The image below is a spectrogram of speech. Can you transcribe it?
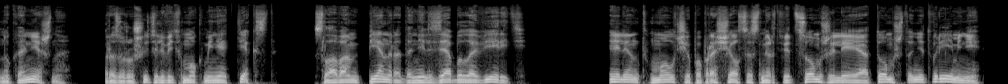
«Ну, конечно, разрушитель ведь мог менять текст. Словам Пенрода нельзя было верить. Элленд молча попрощался с мертвецом, жалея о том, что нет времени,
